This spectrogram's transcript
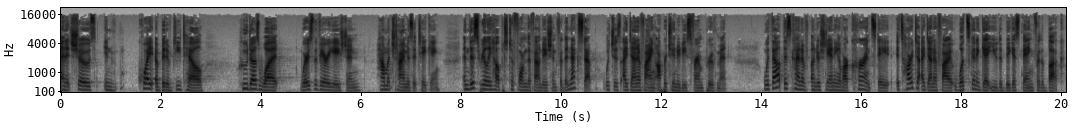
And it shows in quite a bit of detail who does what, where's the variation, how much time is it taking. And this really helped to form the foundation for the next step, which is identifying opportunities for improvement. Without this kind of understanding of our current state, it's hard to identify what's going to get you the biggest bang for the buck,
